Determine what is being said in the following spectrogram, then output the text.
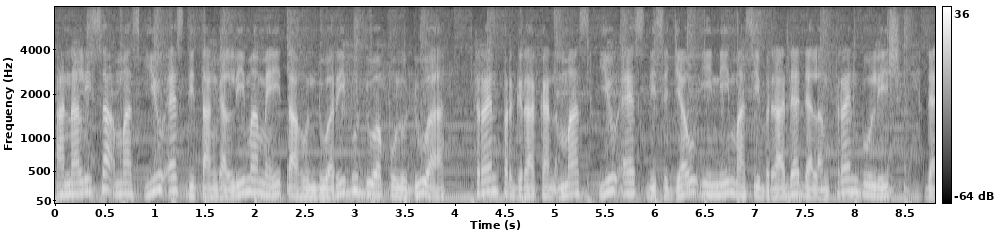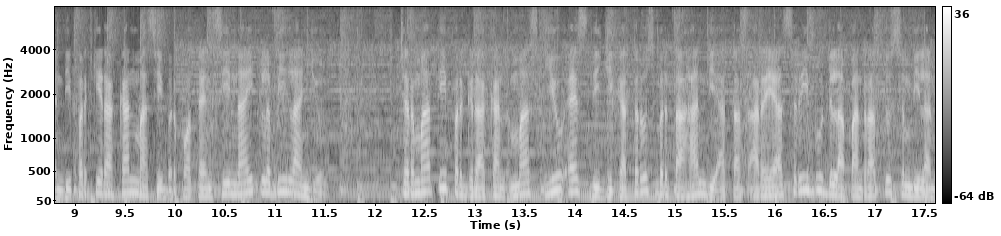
Analisa emas US di tanggal 5 Mei tahun 2022, tren pergerakan emas US di sejauh ini masih berada dalam tren bullish, dan diperkirakan masih berpotensi naik lebih lanjut. Cermati pergerakan emas USD jika terus bertahan di atas area 1893.20,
